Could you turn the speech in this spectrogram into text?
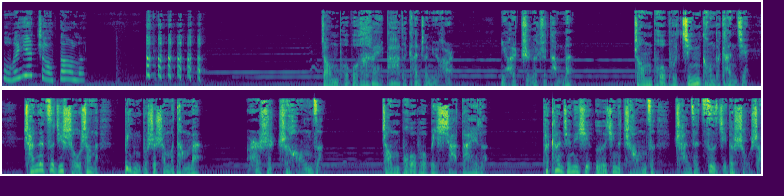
我也找到了。张婆婆害怕的看着女孩，女孩指了指藤蔓。张婆婆惊恐的看见，缠在自己手上的并不是什么藤蔓，而是肠子。张婆婆被吓呆了，她看见那些恶心的肠子缠在自己的手上。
